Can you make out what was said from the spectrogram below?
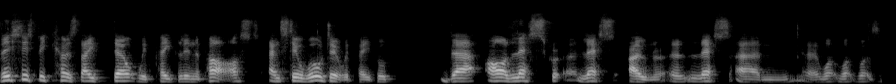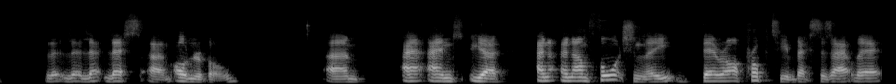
this is because they've dealt with people in the past and still will deal with people that are less less owner uh, less um, uh, what what was less um, honourable. Um, and, and, yeah, and and unfortunately, there are property investors out there,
